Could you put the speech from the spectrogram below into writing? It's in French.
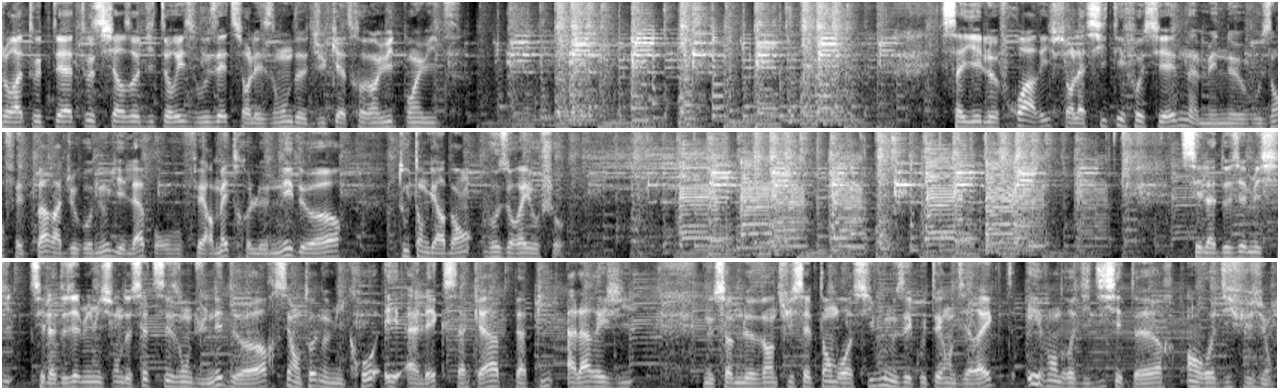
Bonjour à toutes et à tous, chers auditoristes, vous êtes sur les ondes du 88.8. Ça y est, le froid arrive sur la cité phocéenne, mais ne vous en faites pas, Radio Grenouille est là pour vous faire mettre le nez dehors, tout en gardant vos oreilles au chaud. C'est la, deuxième émission de cette saison du Nez dehors, c'est Antoine au micro et Alex aka Papy à la régie. Nous sommes le 28 septembre si vous nous écoutez en direct et vendredi 17h en rediffusion.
